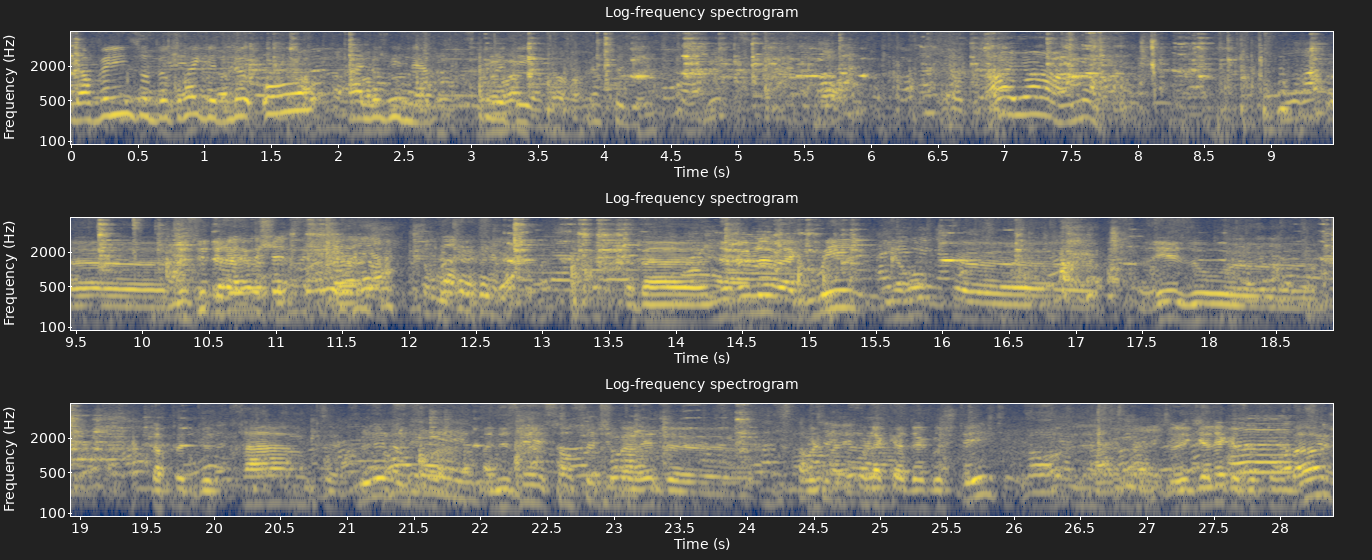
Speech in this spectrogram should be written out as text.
Alors Evelyn zo begreget le haut à l'ovinaire. Ce que le dire. Mercredi. Euh, mesure de la recherche. Eh ben, nevele a gwe, irok euh, réseau euh, tapet de tram, an eus e sanset imaret de o lakad a gochte, zo e galek a zo tombaj,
